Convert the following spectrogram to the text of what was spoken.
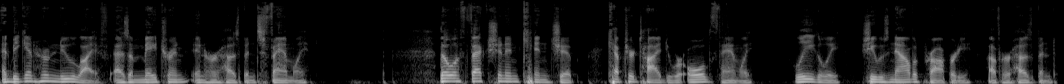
and begin her new life as a matron in her husband's family. Though affection and kinship kept her tied to her old family, legally, she was now the property of her husband.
